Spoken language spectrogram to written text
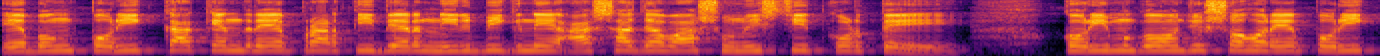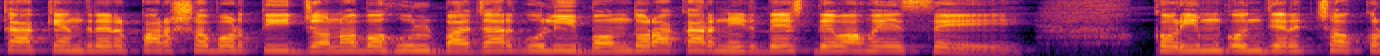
এবং পরীক্ষা কেন্দ্রে প্রার্থীদের নির্বিঘ্নে আসা যাওয়া সুনিশ্চিত করতে করিমগঞ্জ শহরে পরীক্ষা কেন্দ্রের পার্শ্ববর্তী জনবহুল বাজারগুলি বন্ধ রাখার নির্দেশ দেওয়া হয়েছে। করিমগঞ্জের চক্র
